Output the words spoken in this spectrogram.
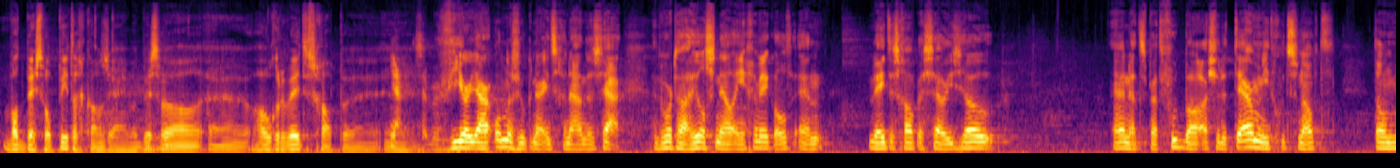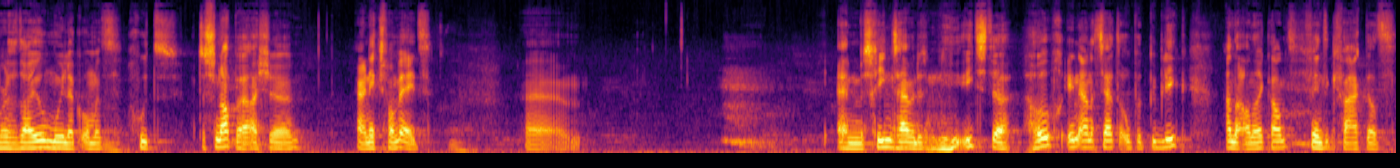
Wat best wel pittig kan zijn, wat best wel uh, hogere wetenschap. Uh, ja, ze hebben vier jaar onderzoek naar iets gedaan. Dus ja, het wordt al heel snel ingewikkeld. En wetenschap is sowieso, hè, net als met voetbal, als je de termen niet goed snapt, dan wordt het al heel moeilijk om het goed te snappen als je er niks van weet. Um, en misschien zijn we dus nu iets te hoog in aan het zetten op het publiek. Aan de andere kant vind ik vaak dat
